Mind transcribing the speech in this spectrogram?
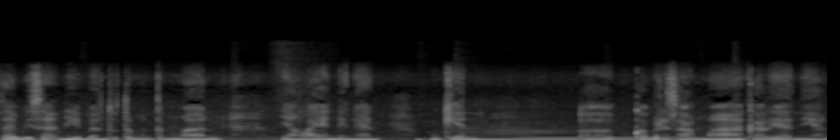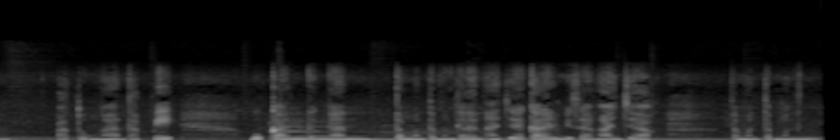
kita bisa nih bantu teman-teman yang lain dengan mungkin uh, buka bersama kalian yang patungan tapi bukan dengan teman-teman kalian aja, kalian bisa ngajak teman-teman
